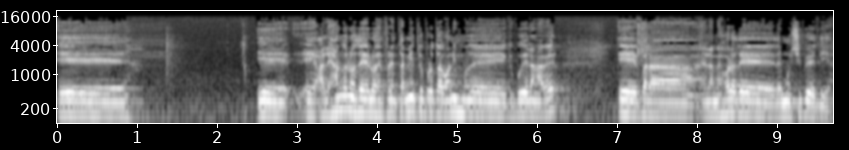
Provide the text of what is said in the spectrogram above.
Eh, eh, eh, alejándonos de los enfrentamientos y protagonismo de, que pudieran haber para en la mejora del municipio de Tía.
